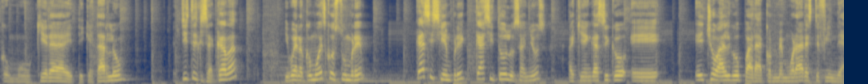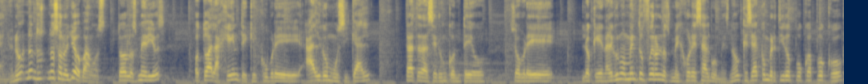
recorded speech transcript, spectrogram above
como quiera etiquetarlo. El chiste es que se acaba. Y bueno, como es costumbre, casi siempre, casi todos los años, aquí en Gástrico he hecho algo para conmemorar este fin de año. No, no, no solo yo, vamos, todos los medios o toda la gente que cubre algo musical trata de hacer un conteo sobre lo que en algún momento fueron los mejores álbumes, ¿no? Que se ha convertido poco a poco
